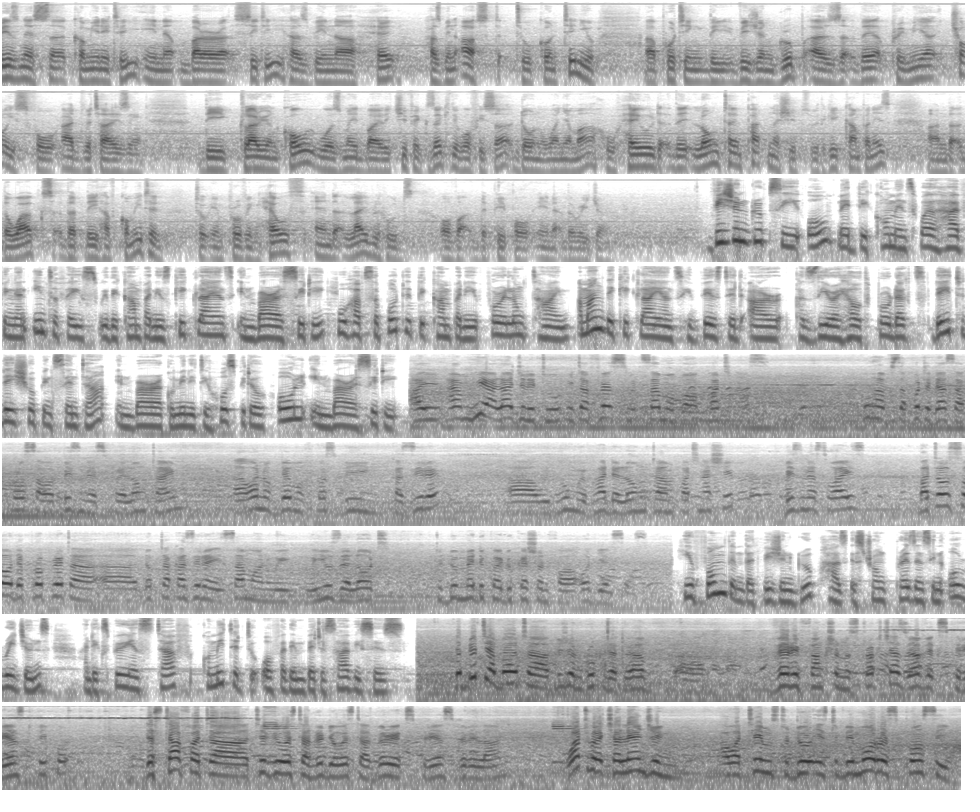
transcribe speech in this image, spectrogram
business uh, community in Mbarara City has been uh, has been asked to continue uh, putting the Vision Group as their premier choice for advertising. The clarion call was made by the Chief Executive Officer, Don Wanyama, who hailed the long-term partnerships with key companies and the works that they have committed to improving health and livelihoods of the people in the region. Vision Group CEO made the comments while having an interface with the company's key clients in Mbarara City who have supported the company for a long time. Among the key clients he visited are Kazire Health Products, Day-to-Day Shopping Center and Mbarara Community Hospital, all in Mbarara City. I am here largely to interface with some of our partners who have supported us across our business for a long time. Uh, one of them, of course, being Kazire, uh, with whom we've had a long-term partnership, business-wise. But also the proprietor, uh, Dr. Kazire, is someone we, we use a lot to do medical education for our audiences. He informed them that Vision Group has a strong presence in all regions and experienced staff committed to offer them better services. The beauty about uh, Vision Group is that we have uh, very functional structures, we have experienced people. The staff at uh, TV West and Radio West are very experienced, very learned. What we're challenging our teams to do is to be more responsive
